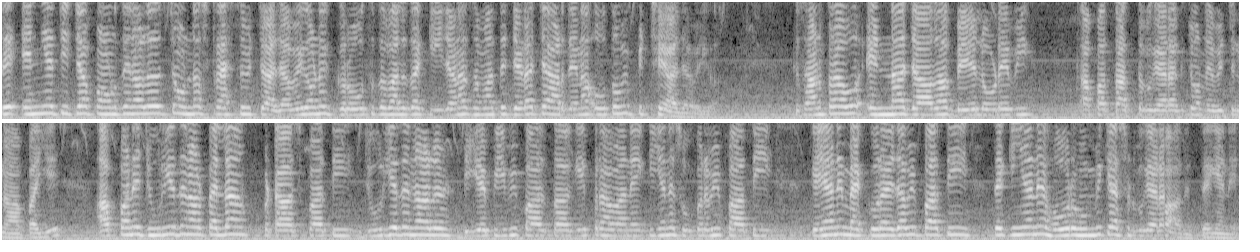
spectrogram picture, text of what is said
ਤੇ ਇੰਨੀਆਂ ਚੀਜ਼ਾਂ ਪਾਉਣ ਦੇ ਨਾਲ ਝੋਨਾ ਸਟ੍ਰੈਸ ਵਿੱਚ ਆ ਜਾਵੇਗਾ, ਉਹਨੇ ਗਰੋਥ ਦੇ ਵੱਲ ਤਾਂ ਕੀ ਜਾਣਾ ਸਮਾਂ ਤੇ ਜਿਹੜਾ ਝਾੜ ਦੇਣਾ, ਉਹ ਤੋਂ ਵੀ ਪਿੱਛੇ ਆ ਜਾਵੇਗਾ। ਕਿਸਾਨ ਭਰਾਵੋ, ਇੰਨਾ ਜ਼ਿਆਦਾ ਬੇਲੋੜੇ ਵੀ ਆਪਾਂ ਤੱਤ ਵਗੈਰਾ ਝੋਨੇ ਵਿੱਚ ਨਾ ਪਾਈਏ। ਆਪਾਂ ਨੇ ਯੂਰੀਆ ਦੇ ਨਾਲ ਪਹਿਲਾਂ ਪੋਟਾਸ ਪਾਤੀ ਯੂਰੀਆ ਦੇ ਨਾਲ ਡੀਏਪੀ ਵੀ ਪਾਤਾ, ਕਈ ਭਰਾਵਾਂ ਨੇ, ਕਈਆਂ ਨੇ ਸੁਪਰ ਵੀ ਪਾਤੀ, ਕਈਆਂ ਨੇ ਮੈਕੋਰਾਈਜ਼ਾ ਵੀ ਪਾਤੀ ਤੇ ਕਈਆਂ ਨੇ ਹੋਰ ਹਿਊਮਿਕ ਐਸਿਡ ਵਗੈਰਾ ਪਾ ਦਿੱਤੇ ਗਏ ਨੇ।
